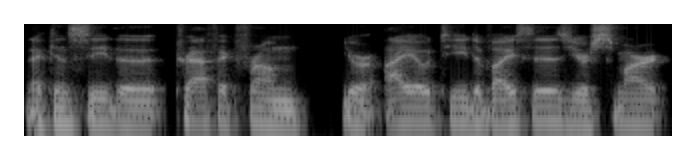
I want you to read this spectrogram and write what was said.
that can see the traffic from your IoT devices, your smart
